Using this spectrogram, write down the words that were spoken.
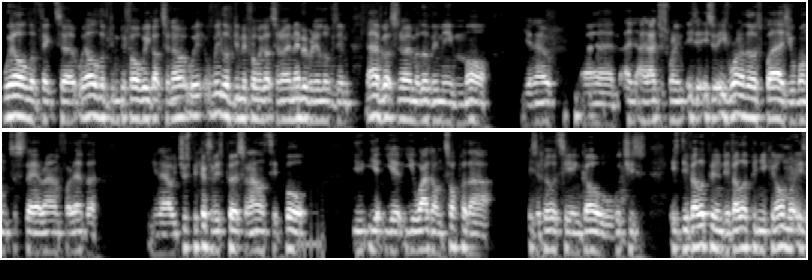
We all love Viktor. We all loved him before we got to know. We we loved him before we got to know him. Everybody loves him. Now I've got to know him. I love him even more. You know, um, and, and I just want him. He's, he's, he's one of those players you want to stay around forever. You know, just because of his personality. But you you you, add on top of that his ability in goal, which is is developing and developing. You can almost it's,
